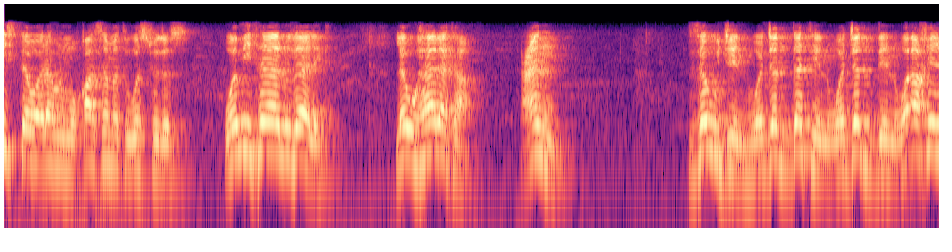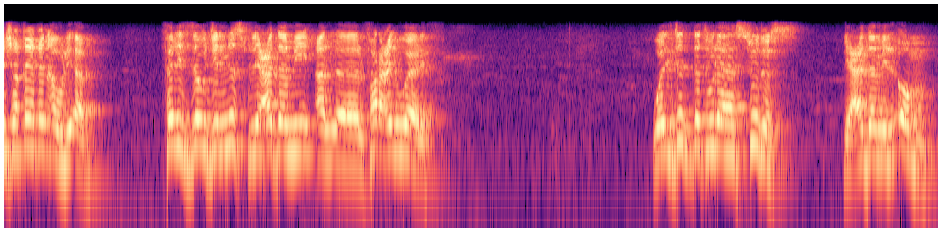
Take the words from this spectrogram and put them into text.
استوى له المقاسمة والسدس. ومثال ذلك لو هلك عن زوج وجدة وجد وأخ شقيق أو لأب فللزوج النصف لعدم الفرع الوارث. والجدة لها السدس لعدم الأم.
